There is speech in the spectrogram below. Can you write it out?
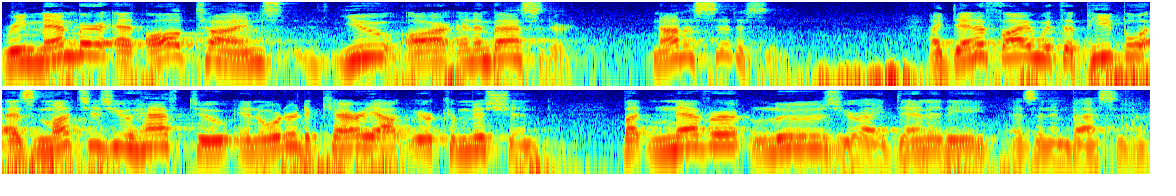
Remember at all times you are an ambassador, not a citizen. Identify with the people as much as you have to in order to carry out your commission, but never lose your identity as an ambassador.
